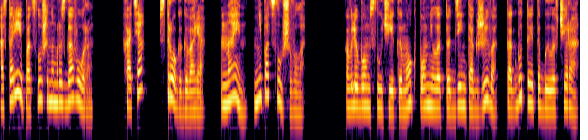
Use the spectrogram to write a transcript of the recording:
а скорее подслушанным разговором. Хотя, строго говоря, Найн не подслушивала. В любом случае Кэмок помнила тот день так живо, как будто это было вчера.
